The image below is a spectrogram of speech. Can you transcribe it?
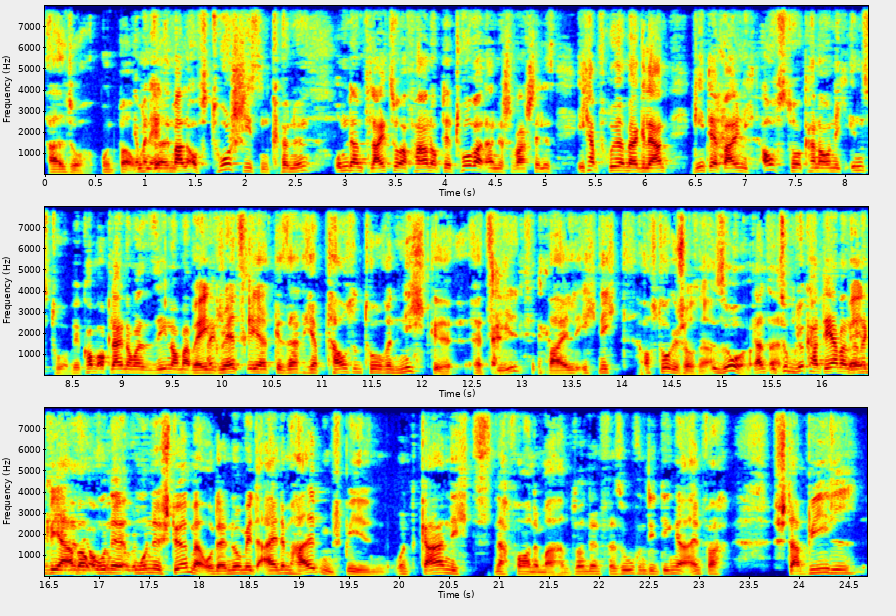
Also, und bei ja, man hätte mal aufs Tor schießen können, um dann vielleicht zu erfahren, ob der Torwart eine Schwachstelle ist. Ich habe früher mal gelernt, geht der Ball nicht aufs Tor, kann er auch nicht ins Tor. Wir kommen auch gleich nochmal, sehen nochmal. Wayne Gretzky hat gesagt, ich habe tausend Tore nicht erzielt, weil ich nicht aufs Tor geschossen habe. So, Ganz zum Glück hat der aber Wenn wir aber ohne, ohne Stürmer oder nur mit einem halben spielen und gar nichts nach vorne machen, sondern versuchen die Dinge einfach stabil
